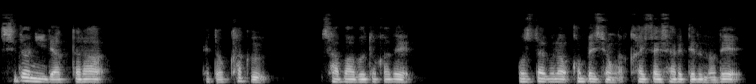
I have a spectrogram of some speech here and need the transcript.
シドニーであったら、えっと、各サバーブとかで、オズタグのコンペティションが開催されてるので、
